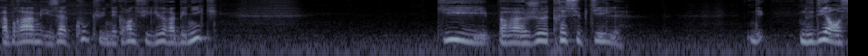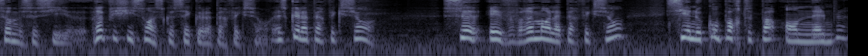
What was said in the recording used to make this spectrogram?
Abraham Isaac Cook, une des grandes figures rabbiniques, qui, par un jeu très subtil, nous dit en somme ceci réfléchissons à ce que c'est que la perfection. Est-ce que la perfection, ce est vraiment la perfection? Si elle ne comporte pas en elle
